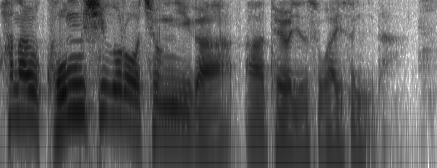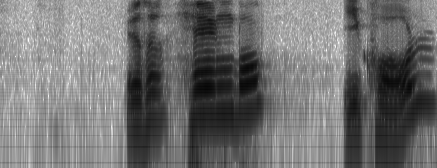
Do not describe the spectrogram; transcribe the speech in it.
하나의 공식으로 정리가 아, 되어질 수가 있습니다. 그래서 행복 이콜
